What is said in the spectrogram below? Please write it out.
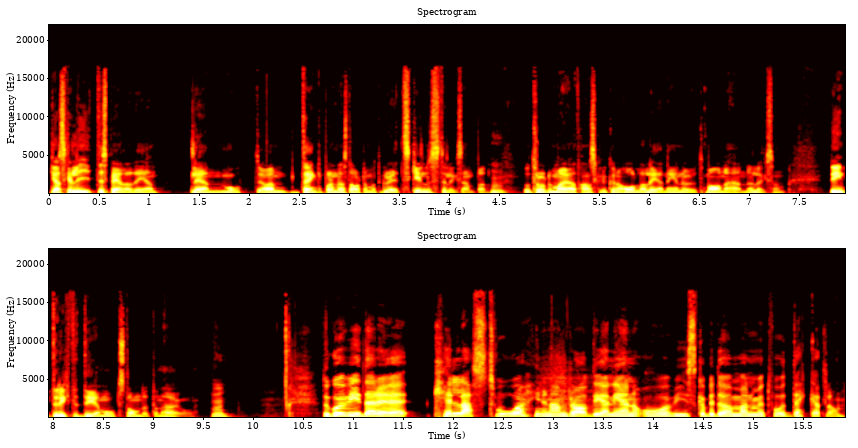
ganska lite spelad egentligen mot, jag tänker på den där starten mot Great Skills till exempel. Då trodde man ju att han skulle kunna hålla ledningen och utmana henne liksom. Det är inte riktigt det motståndet den här gången. Då går vi vidare. Klass 2 i den andra avdelningen och vi ska bedöma nummer två Decathlon.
